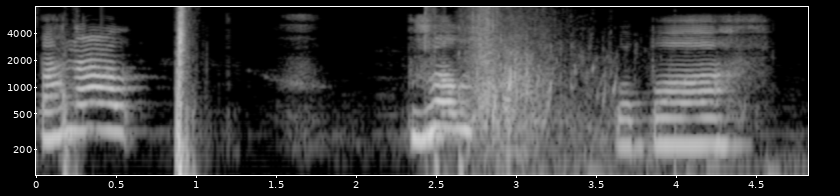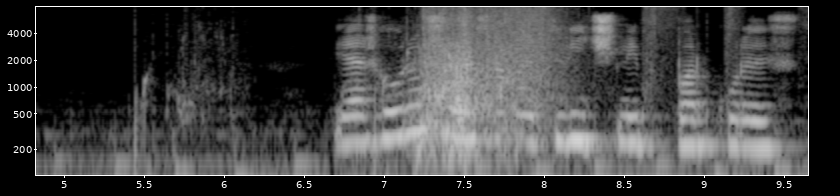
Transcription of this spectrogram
Погнал! Пожалуйста. Опа. Я ж говорю, що я самый отличный паркурист.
